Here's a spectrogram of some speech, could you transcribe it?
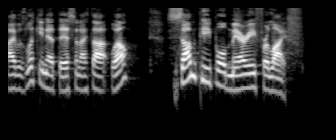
I was looking at this and I thought, well, some people marry for life.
